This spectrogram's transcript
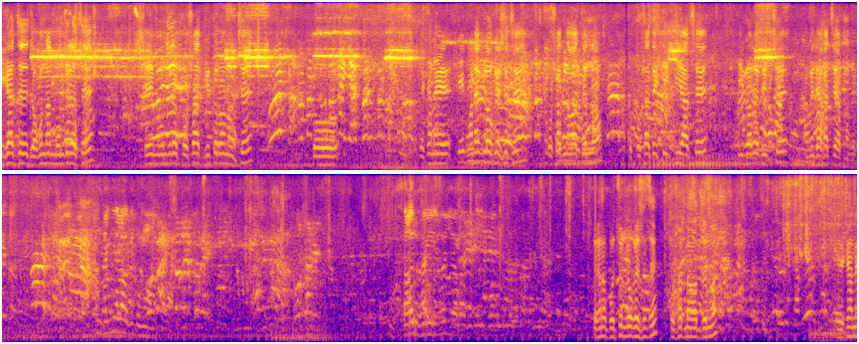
দীঘার যে জগন্নাথ মন্দির আছে। সেই মন্দিরে প্রসাদ বিতরণ হচ্ছে। তো এখানে অনেক লোক এসেছে প্রসাদ নেওয়ার জন্য। তো প্রসাদে কী কী আছে, কীভাবে দিচ্ছে, আমি দেখাচ্ছি আপনাদের। এখানে প্রচুর লোক এসেছে প্রসাদ নেওয়ার জন্য। এখানে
